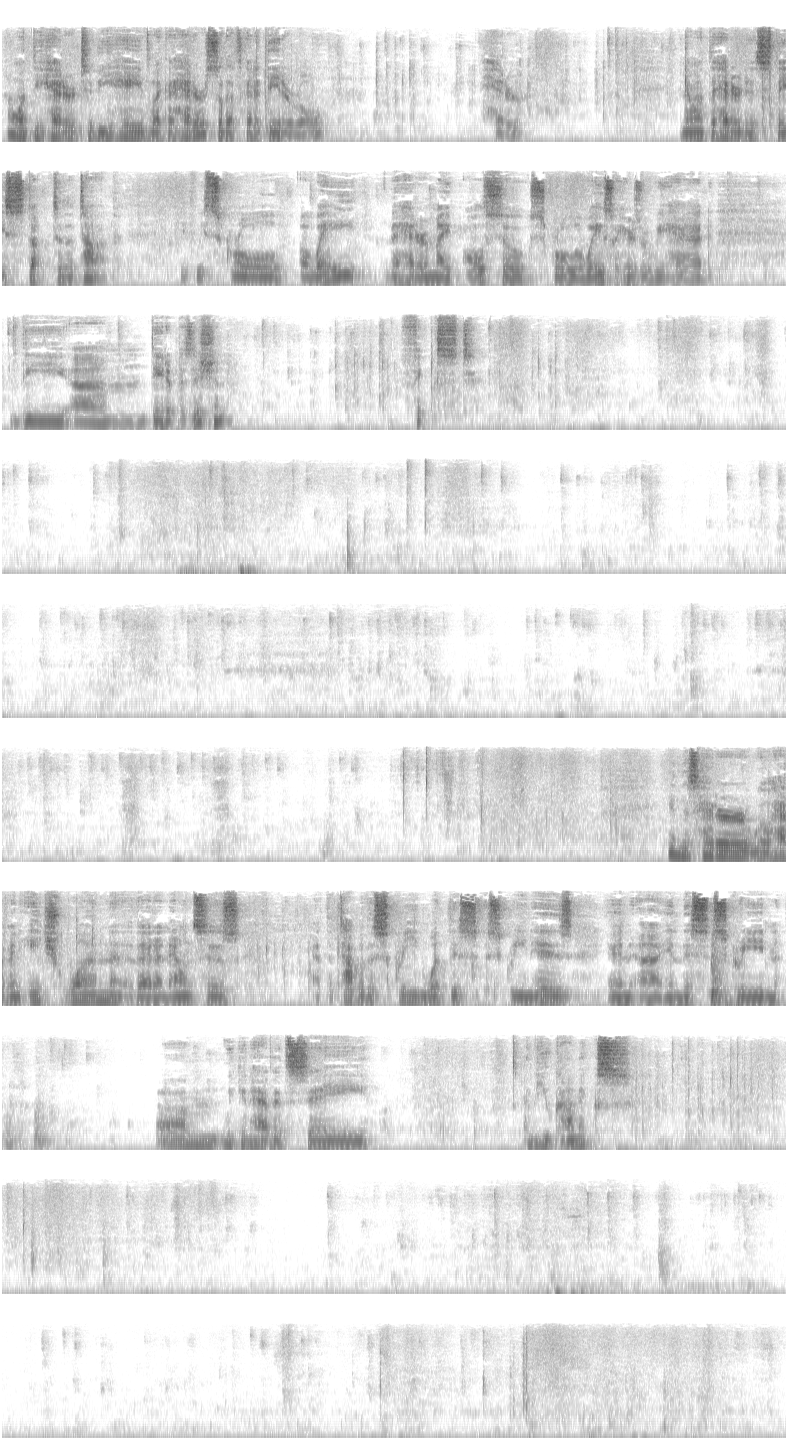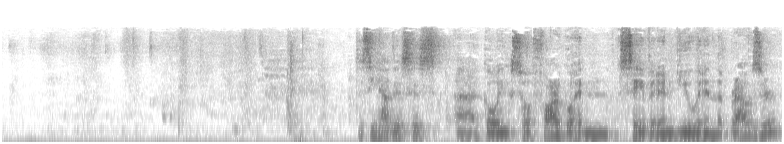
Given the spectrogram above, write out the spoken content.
I want the header to behave like a header, so that's got a data role. Header. And I want the header to stay stuck to the top. If we scroll away, the header might also scroll away. So here's where we had the um, data position fixed. In this header, we'll have an H1 that announces at the top of the screen what this screen is, and uh, in this screen, um, we can have it say View Comics. See how this is uh, going so far, go ahead and save it and view it in the browser.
